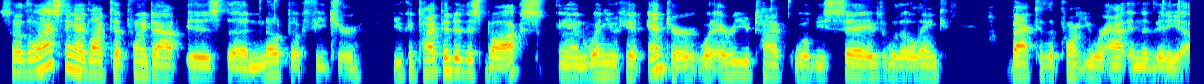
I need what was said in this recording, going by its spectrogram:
So the last thing I'd like to point out is the notebook feature. You can type into this box and when you hit enter, whatever you type will be saved with a link back to the point you were at in the video.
